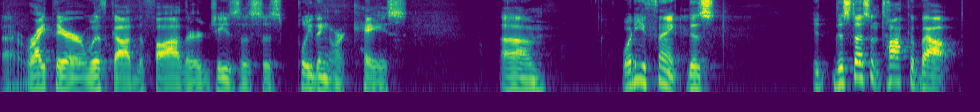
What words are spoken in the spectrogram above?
uh, right there with God the Father. Jesus is pleading our case. Um, what do you think? Does it, this doesn't talk about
